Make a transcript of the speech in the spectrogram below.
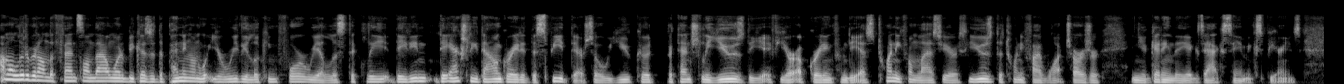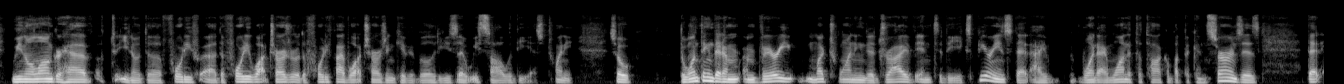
I'm a little bit on the fence on that one because depending on what you're really looking for realistically they didn't they actually downgraded the speed there. So you could potentially use the if you're upgrading from the s20 from last year use the 25 watt charger and you're getting the exact same experience. We no longer have you know the 40 uh, the 40 watt charger or the 45 watt charging capabilities that we saw with the s20 so the one thing that I'm, I'm very much wanting to drive into the experience that I what I wanted to talk about the concerns is that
